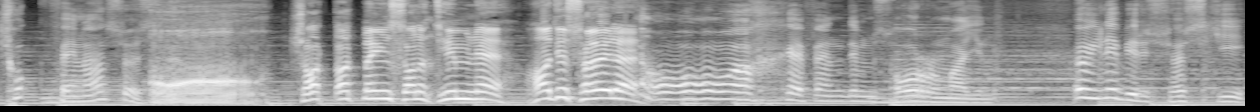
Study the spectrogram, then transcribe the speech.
Çok fena sözler. Çatlatma insanı dimle. Hadi söyle. Oh, ah efendim sormayın. Öyle bir söz ki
